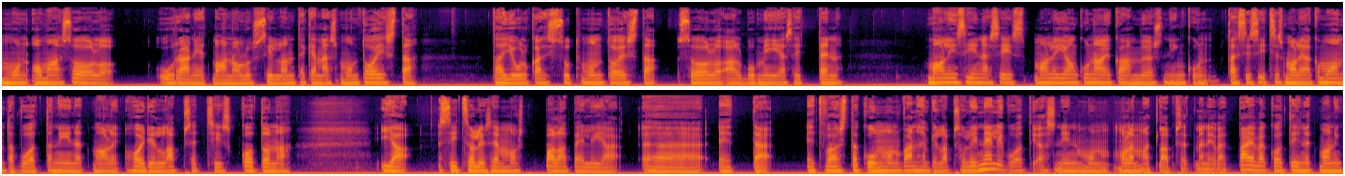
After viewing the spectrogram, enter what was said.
mun omaa soolo-urani, että mä oon ollut silloin tekemässä mun toista tai julkaissut mun toista soloalbumia ja sitten mä olin siinä siis, mä olin jonkun aikaa myös niin kuin, tai siis itse asiassa mä olin aika monta vuotta niin, että mä olin, hoidin lapset siis kotona ja sitten se oli semmoista palapeliä, että että vasta kun mun vanhempi lapsi oli nelivuotias, niin mun molemmat lapset menivät päiväkotiin. Että mä oon niin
